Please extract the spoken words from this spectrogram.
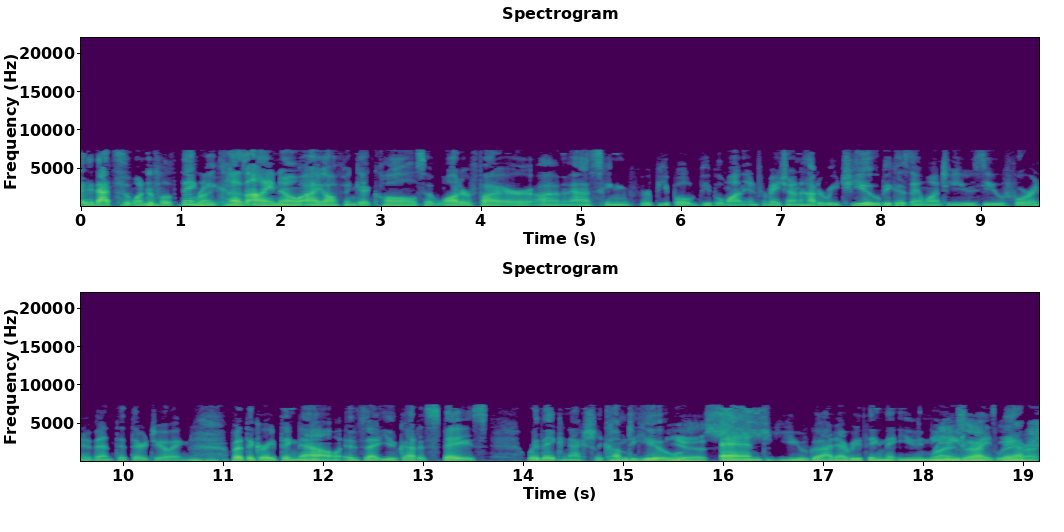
I mean, that's the wonderful thing Right. because I know I often get calls at Waterfire um, asking for people. People want information on how to reach you because they want to use you for an event that they're doing. But the great thing now is that you've got a space where they can actually come to you. Yes. And you've got everything that you need right, exactly, there. right.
